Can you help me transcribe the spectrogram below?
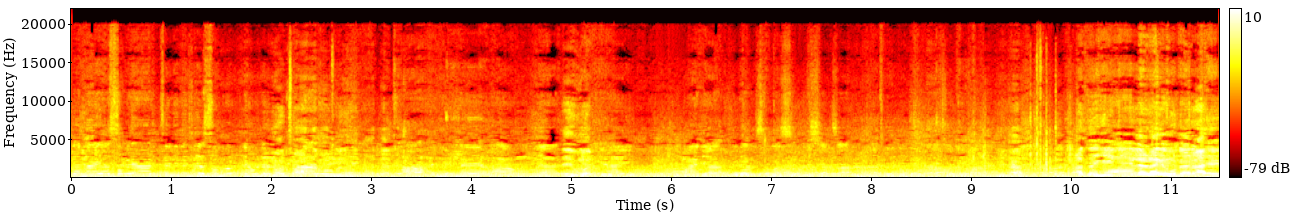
त्यांना या सगळ्या अडचणी त्यांच्यासमोर ठेवल्यानंतर आज मी हा निर्णय केला आहे माझ्या विधानसभा सदस्याचा आता ही जी लढाई होणार आहे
